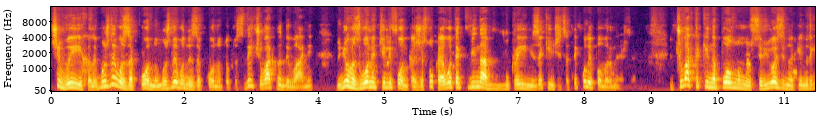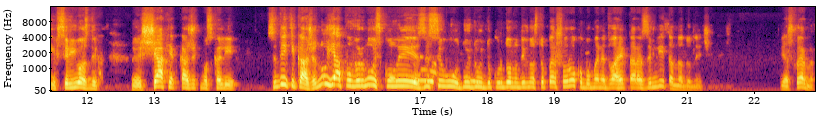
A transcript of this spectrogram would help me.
чи виїхали, можливо, законно, можливо, незаконно. Тобто сидить чувак на дивані, до нього дзвонить телефон, каже: Слухай, а от як війна в Україні закінчиться, ти коли повернешся? Чувак такий на повному серйозі, на, на таких серйозних е, щах, як кажуть москалі. Сидить і каже: Ну я повернусь, коли ЗСУ дійдуть до кордону 91-го року, бо в мене 2 гектари землі там на Донеччині. Я ж фермер,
